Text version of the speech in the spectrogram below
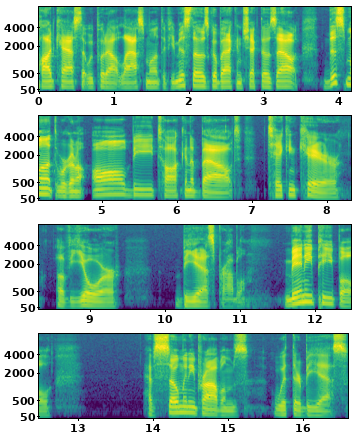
podcasts that we put out last month. If you missed those, go back and check those out. This month, we're going to all be talking about taking care of your BS problem. Many people have so many problems with their BS.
